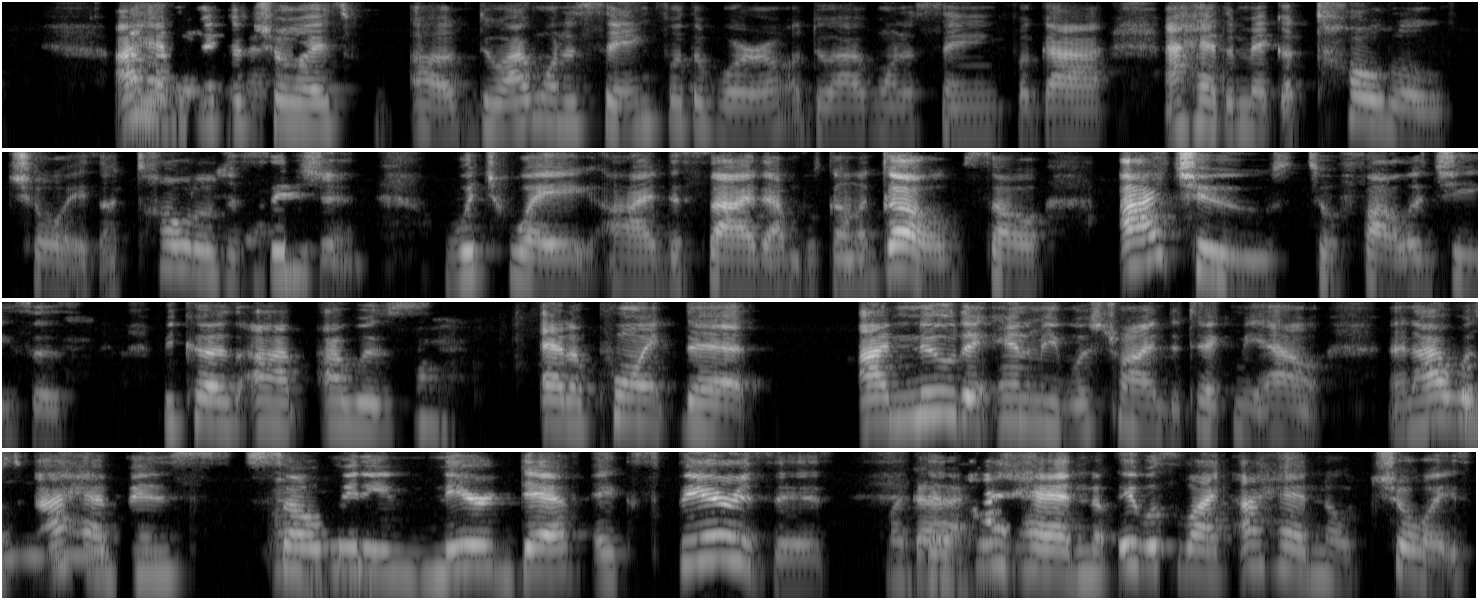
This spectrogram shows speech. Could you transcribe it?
I, I had to make a choice. Uh, do I want to sing for the world or do I want to sing for God? I had to make a total choice, a total decision which way I decided I was going to go. So I choose to follow Jesus because I, I was Mm. at a point that I knew the enemy was trying to take me out. And I was, I have been so Mm. many near death experiences my God, I had no, it was like I had no choice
